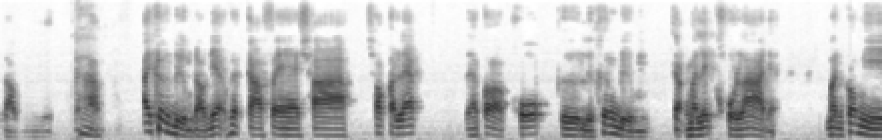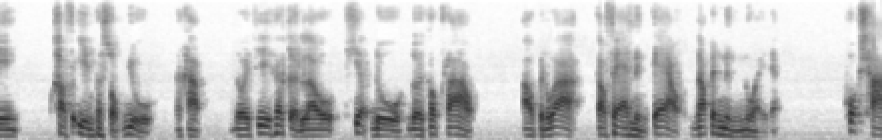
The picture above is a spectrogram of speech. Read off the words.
เหล่านี้นะครับไอ้เครื่องดื่มเหล่านี้เพื่อกาแฟชาช็อกโกแลต แล้วก็โค้กคือหรือเครื่องดื่มจากเมล็ดโคลาเนี่ยมันก็มีคาเฟอีนผสมอยู่นะครับ โดยที่ถ้าเกิดเราเทียบดูโดยคร่าวๆ เอาเป็นว่ากาแฟหนึ่งแก้ว นับเป็นหนึ่งหน่วยเนี่ย พวกชา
